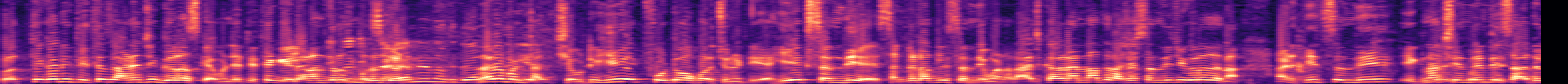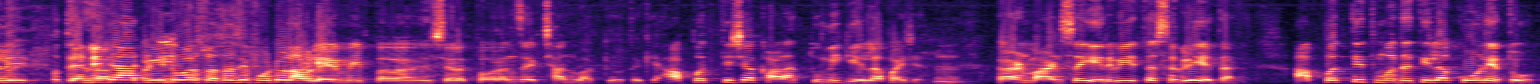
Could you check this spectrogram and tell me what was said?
प्रत्येकाने तिथे जाण्याची गरज काय? म्हणजे तिथे गेल्यानंतरच मदत सगळ्यांनाच गरज नाही, नाही, पण नाहीये. शेवटी ही एक फोटो ऑपॉर्च्युनिटी आहे. ही एक संधी आहे. संकटातली संधी म्हणा. राजकारण्यांना तर अशा संधीची गरज आहे ना. आणि तीच संधी एकनाथ शिंदेनी साधली. पण ते- त्यांनी त्या ट्विटवर स्वतःचे फोटो लावले. मागे मी प- शरद पवारांचं एक छान वाक्य होतं की आपत्तीच्या काळात तुम्ही गेला पाहिजे. कारण माणसं एरवी तर सगळी येतात. आपत्तीत मदतीला कोण येतो?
